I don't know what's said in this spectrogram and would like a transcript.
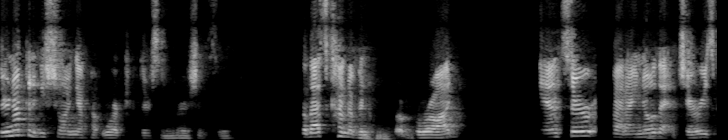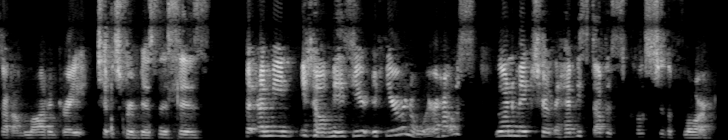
they're not going to be showing up at work if there's an emergency. So that's kind of an, mm-hmm. a broad answer, but I know that Jeri's got a lot of great tips for businesses but I mean, you know, if you're if you're in a warehouse, you want to make sure the heavy stuff is close to the floor.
